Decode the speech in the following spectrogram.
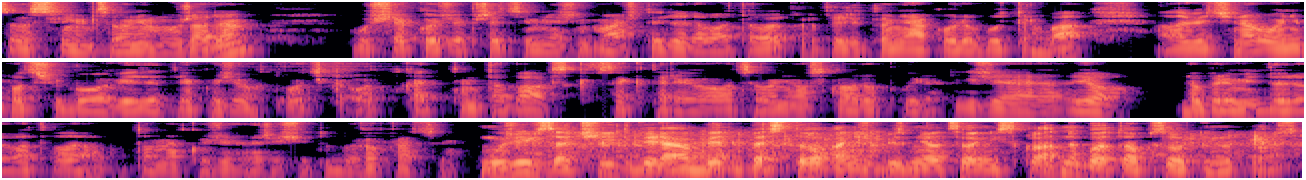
se svým celým úřadem, už jakože předtím, než máš ty dodavatele, protože to nějakou dobu trvá, ale většinou oni potřebují vědět, jakože od, od, odkud ten tabák, ze kterého celého skladu půjde. Takže jo, dobrý mít dodavatele a potom jakože řešit tu byrokracii. Můžeš začít vyrábět bez toho, aniž bys měl celní sklad, nebo je to absolutní nutnost?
